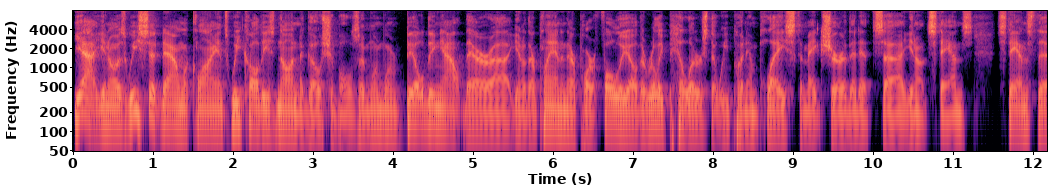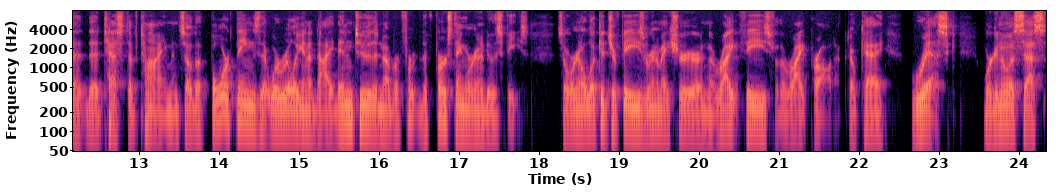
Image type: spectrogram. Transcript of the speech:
Yeah, you know, as we sit down with clients, we call these non-negotiables, and when we're building out their, uh, you know, their plan and their portfolio, they're really pillars that we put in place to make sure that it's, uh, you know, it stands stands the the test of time. And so the four things that we're really going to dive into, the number for, the first thing we're going to do is fees. So we're going to look at your fees. We're going to make sure you're in the right fees for the right product. Okay, risk. We're going to assess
